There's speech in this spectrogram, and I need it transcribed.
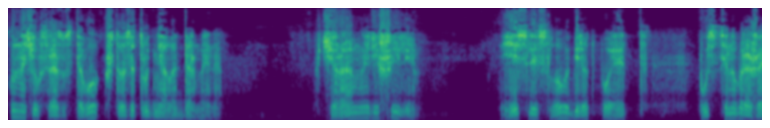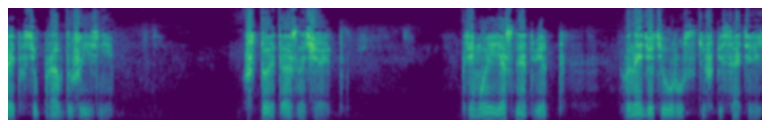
Он начал сразу с того, что затрудняло Дармена. «Вчера мы решили, если слово берет поэт, пусть оно выражает всю правду жизни. Что это означает? Прямой и ясный ответ вы найдете у русских писателей.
